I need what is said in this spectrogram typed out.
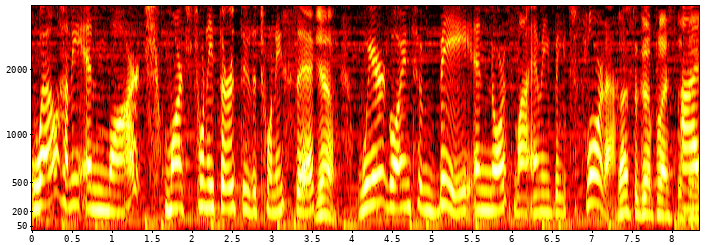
well, honey, in March, March 23rd through the 26th, yeah. we're going to be in North Miami Beach, Florida. That's a good place to be. Uh,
